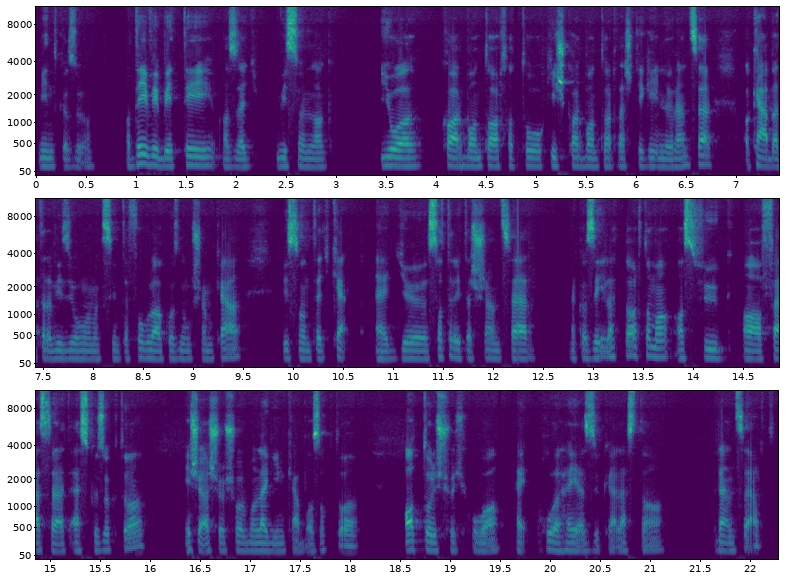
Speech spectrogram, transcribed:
mind közül. A DVB-T az egy viszonylag jól karbantartható, kis karbantartást igénylő rendszer, a kábeltelevízióval meg szinte foglalkoznunk sem kell, viszont egy, egy szatelites rendszernek az élettartama az függ a felszerelt eszközöktől, és elsősorban leginkább azoktól, attól is, hogy hova, hol helyezzük el ezt a rendszert.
